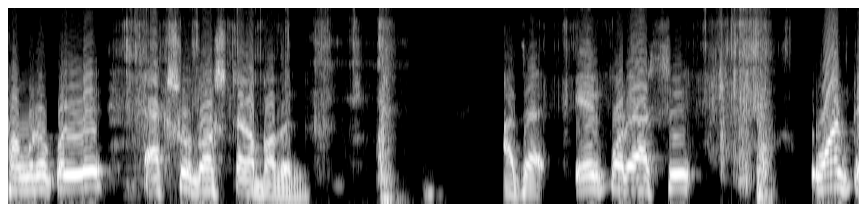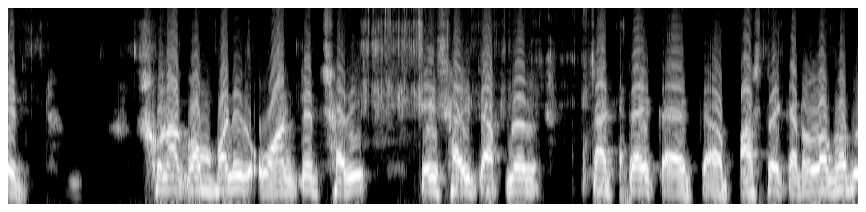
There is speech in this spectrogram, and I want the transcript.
সংগ্রহ করলে একশো দশ টাকা পাবেন। আচ্ছা এরপরে আসছি ওয়ান্টেড সোনা কোম্পানির ওয়ান্টেড শাড়ি। এই শাড়িটা আপনার চারটায় পাঁচটায় ক্যাটালগ হবে।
